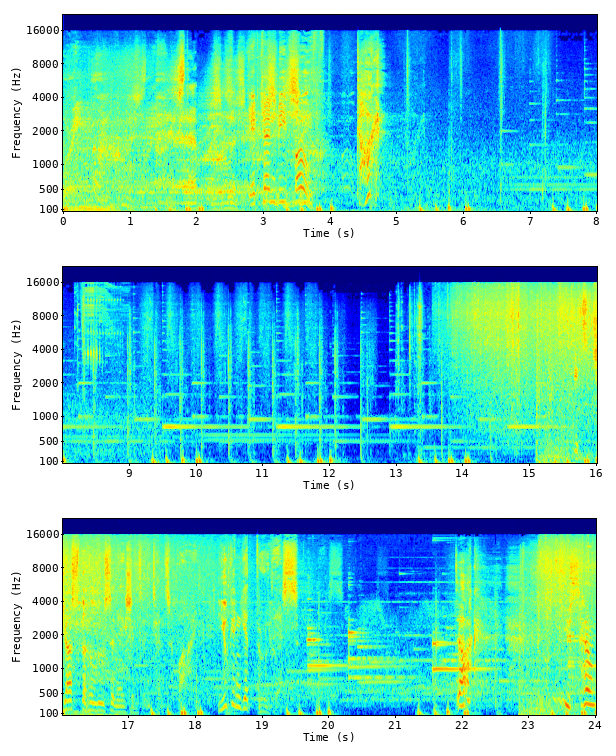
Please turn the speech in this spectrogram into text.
worry. Step. It can be both. Doc? It's just the hallucinations intensifying. You can get through this. Doc? You sound...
